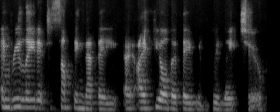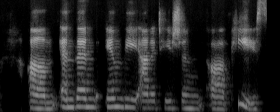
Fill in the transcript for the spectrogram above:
and relate it to something that they, I, I feel that they would relate to. Um, and then in the annotation uh, piece,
